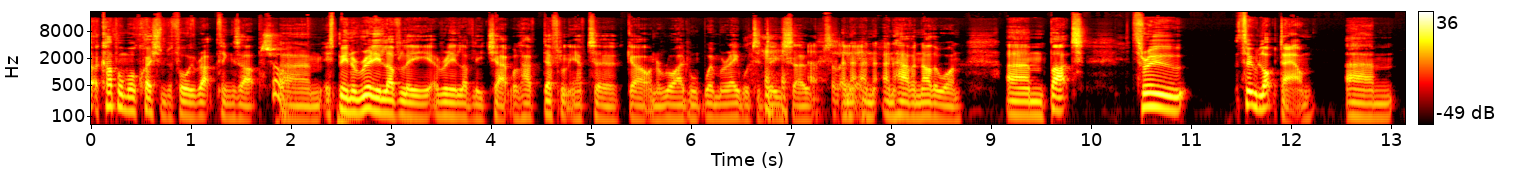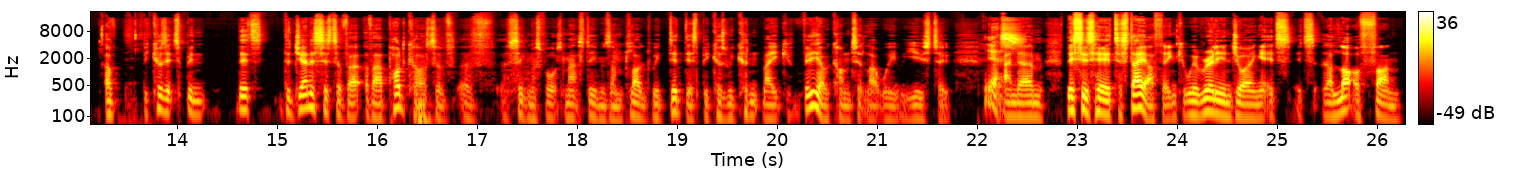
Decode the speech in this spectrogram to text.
a couple more questions before we wrap things up. Sure. Um, it's been a really lovely a really lovely chat. We'll have definitely have to go out on a ride when we're able to do so, and, Absolutely. and and have another one. Um, but through through lockdown, um, because it's been this the genesis of our, of our podcast of, of Sigma Sports Matt Stephens Unplugged. We did this because we couldn't make video content like we used to. Yes. and um, this is here to stay. I think we're really enjoying it. It's it's a lot of fun.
